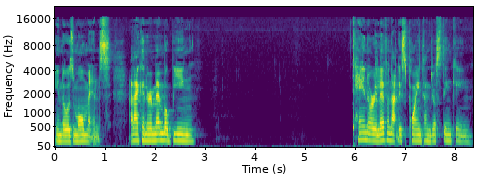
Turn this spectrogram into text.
in those moments. And I can remember being 10 or 11 at this point and just thinking,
